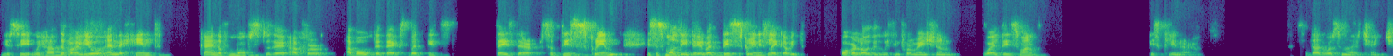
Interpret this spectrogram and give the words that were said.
You see, we have the value and the hint kind of moves to the upper above the text, but it stays there. So this screen is a small detail, but this screen is like a bit overloaded with information, while this one is cleaner. So that was another change.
